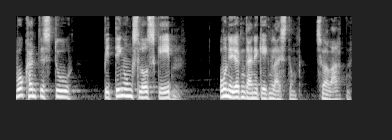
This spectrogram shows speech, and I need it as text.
Wo könntest du bedingungslos geben? Ohne irgendeine Gegenleistung zu erwarten.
